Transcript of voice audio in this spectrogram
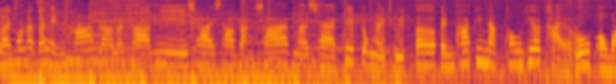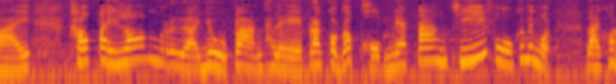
หลายคนอาจจะเห็นภาพแล้วนะคะ มีชายชาวต่างชาติมาแชร์คลิปลงใน Twitter เป็นภาพที่นักท่องเที่ยวถ่ายรูปเอาไว้ เขาไปล่องเรืออยู่กลางทะเล ปรากฏว่าผมเนี่ยตั้งชี้ฟูขึ้นไปหมด หลายคน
